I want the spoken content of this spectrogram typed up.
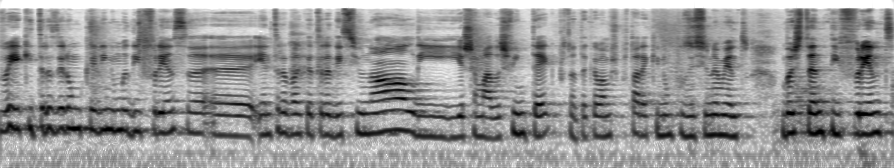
veio aqui trazer um bocadinho uma diferença eh, entre a banca tradicional e as chamadas fintech, portanto, acabamos por estar aqui num posicionamento bastante diferente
